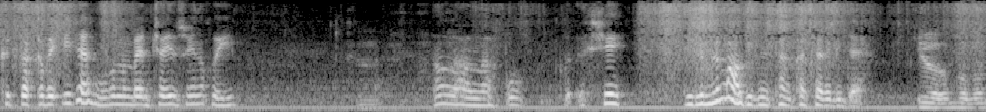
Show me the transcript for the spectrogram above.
40 dakika bekleyeceğiz mi? Bunun ben çayın suyunu koyayım. Allah Allah bu şey dilimli mi aldın sen kaşarı bir de? Yo babam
